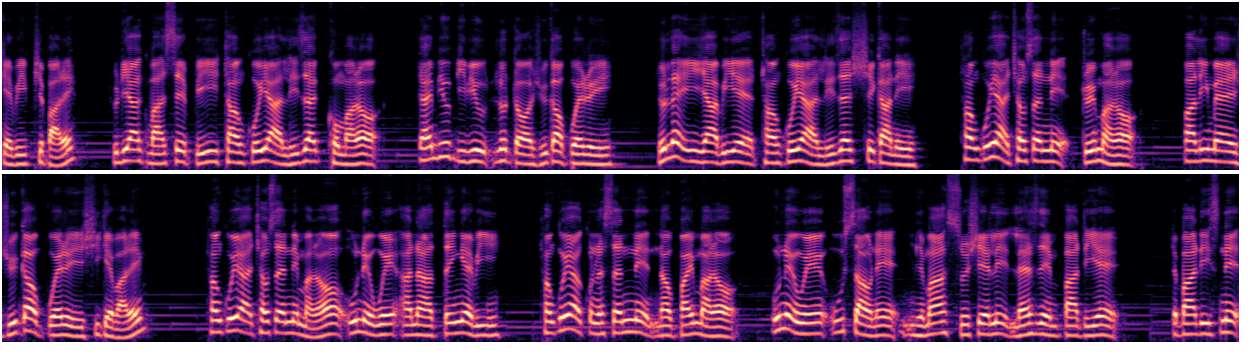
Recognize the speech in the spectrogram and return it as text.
ခဲ့ပြီးဖြစ်ပါတယ်။ ဒုတိယကမ္ဘာစစ်ပြီး1940ခုမှာတော့တိုင်းပြပြည်ပြလွတ်တော်ရွေးကောက်ပွဲတွေလွတ်လပ်ရေးရပြီးတဲ့1948ကနေ1962တွင်းမှာတော့ပါလီမန်ရွေးကောက်ပွဲတွေရှိခဲ့ပါတယ်။1962မှာတော့ဦးနေဝင်းအာဏာသိမ်းခဲ့ပြီး1982နောက်ပိုင်းမှာတော့ဦးနေဝင်းဦးဆောင်တဲ့မြန်မာဆိုရှယ်လစ်လမ်းစဉ်ပါတီရဲ့တပါတီစနစ်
